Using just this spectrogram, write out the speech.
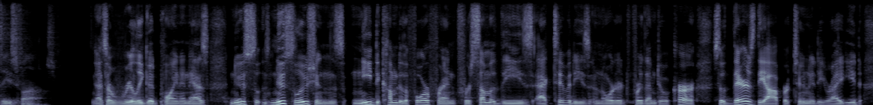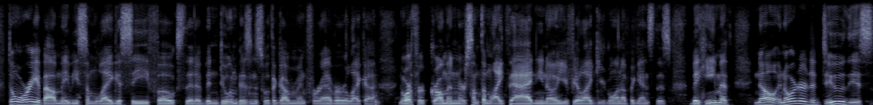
these funds. That's a really good point. And as new new solutions need to come to the forefront for some of these activities in order for them to occur, so there's the opportunity, right? You don't worry about maybe some legacy folks that have been doing business with the government forever, like a Northrop Grumman or something like that. You know, you feel like you're going up against this behemoth. No, in order to do this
